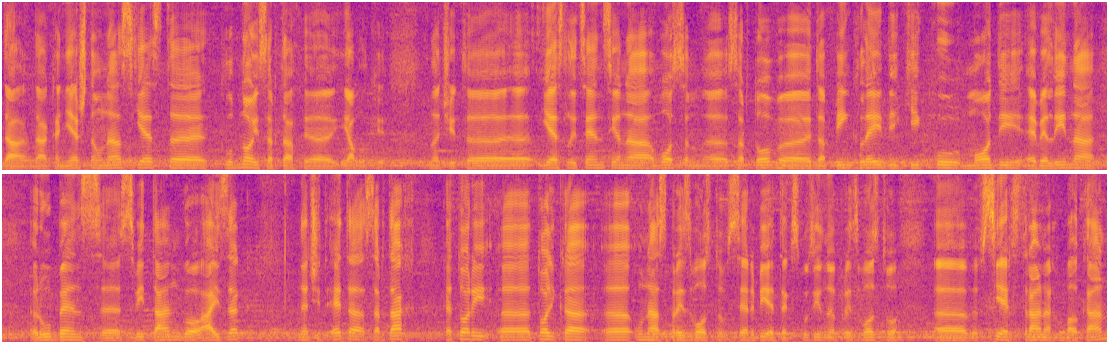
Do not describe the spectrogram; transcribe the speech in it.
Да, да, конечно, у нас есть э, клубной сортах э, яблоки. Значит, э, есть лицензия на 8 э, сортов. Это Pink Lady, Kiku, Modi, Рубенс, э, Sweet Tango, Isaac. Значит, это сортах, которые э, только э, у нас производство в Сербии. Это эксклюзивное производство э, во всех странах Балкан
